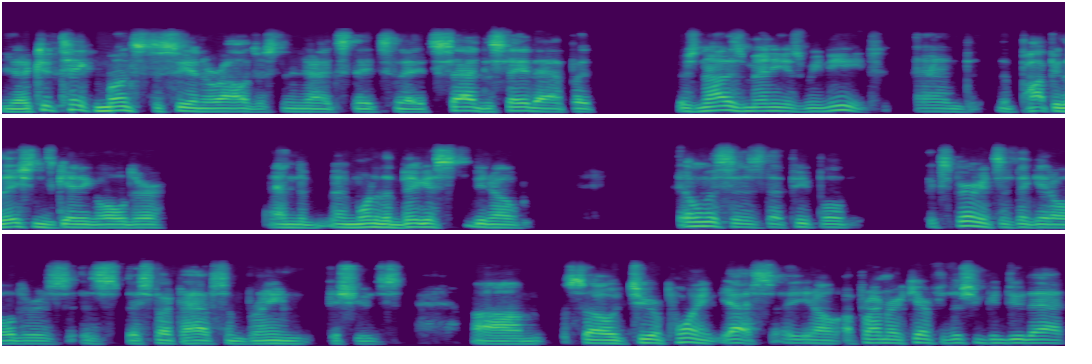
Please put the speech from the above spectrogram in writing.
Yeah, it could take months to see a neurologist in the United States today. It's sad to say that, but there's not as many as we need, and the population's getting older. And the, and one of the biggest, you know, illnesses that people experience as they get older is is they start to have some brain issues. Um, so to your point, yes, you know, a primary care physician can do that.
